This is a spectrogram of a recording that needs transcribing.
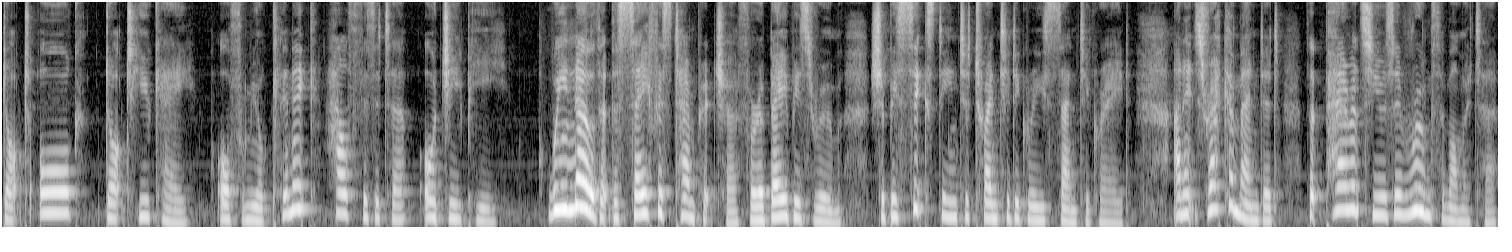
www.fsid.org.uk or from your clinic, health visitor, or GP. We know that the safest temperature for a baby's room should be 16 to 20 degrees centigrade, and it's recommended that parents use a room thermometer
